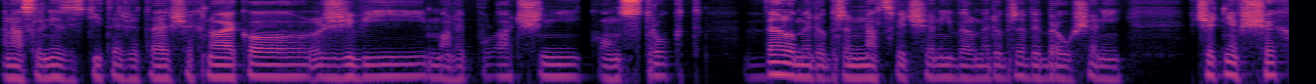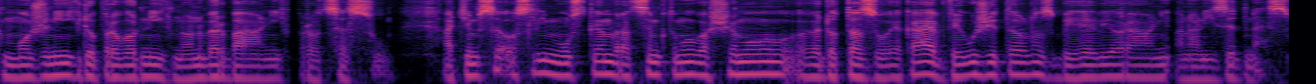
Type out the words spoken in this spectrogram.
A následně zjistíte, že to je všechno jako lživý, manipulační konstrukt, velmi dobře nacvičený, velmi dobře vybroušený, včetně všech možných doprovodných nonverbálních procesů. A tím se oslým můstkem vracím k tomu vašemu eh, dotazu, jaká je využitelnost behaviorální analýzy dnes.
